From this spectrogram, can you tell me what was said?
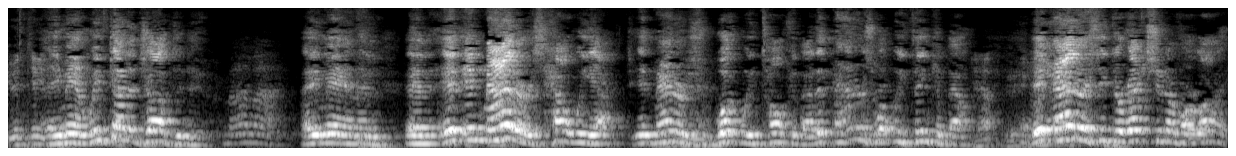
Good. Amen. We've got a job to do. My, my. Amen. And and it, it matters how we act. It matters what we talk about. It matters what we think about. Yeah. It matters the direction of our life.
